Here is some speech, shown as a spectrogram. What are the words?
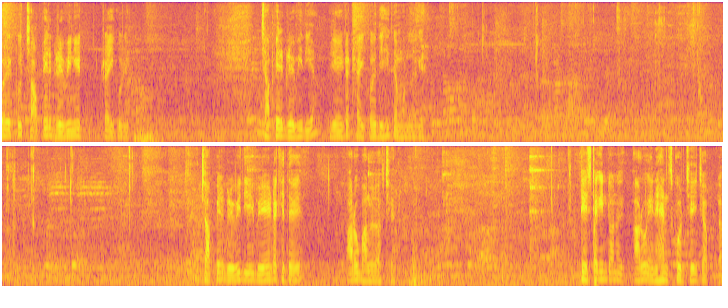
এবার একটু চাপের গ্রেভি নিয়ে ট্রাই করি। চাপের গ্রেভি দিয়ে বিরিয়ানিটা ট্রাই করে দেখি কেমন লাগে। চাপের গ্রেভি দিয়ে বিরিয়ানিটা খেতে আরও ভালো লাগছে। টেস্টটা কিন্তু অনেক আরও এনহ্যান্স করছে এই চাপটা।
